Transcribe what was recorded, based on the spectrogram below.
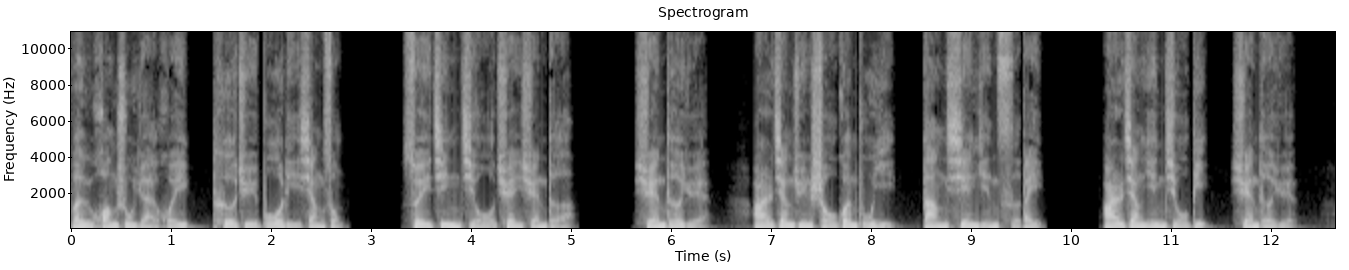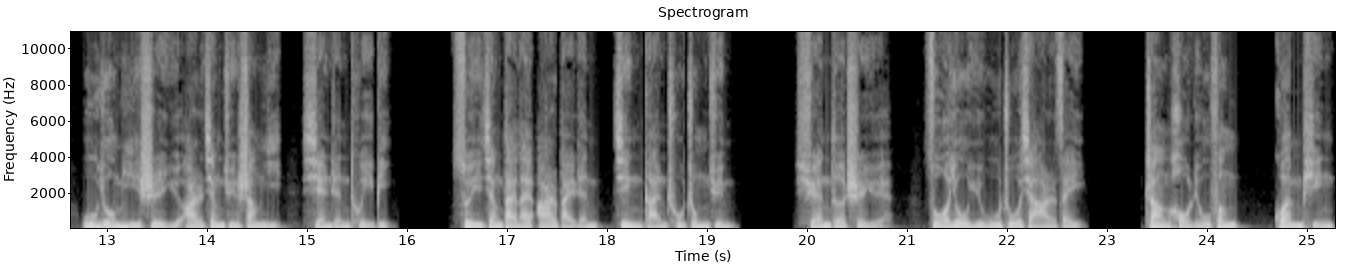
闻皇叔远回，特具薄礼相送。”遂进酒劝玄德。玄德曰：“二将军守关不易，当先饮此杯。”二将饮酒毕，玄德曰：“吾有密事与二将军商议，贤人退避。”遂将带来二百人，尽赶出中军。玄德叱曰：左右与吾捉下二贼，帐后刘封、关平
